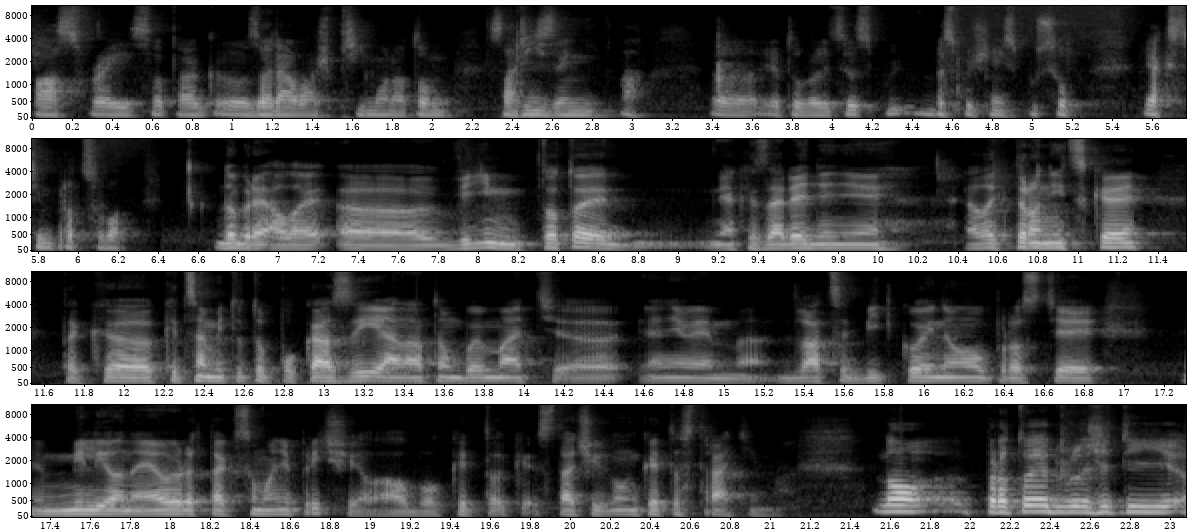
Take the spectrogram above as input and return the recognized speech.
passphrase a tak eh, zadáváš přímo na tom zařízení a eh, je to velice bezpečný způsob, jak s tím pracovat. Dobre, ale uh, vidím, toto je nejaké zariadenie elektronické, tak uh, keď sa mi toto pokazí a na tom budem mať, uh, ja neviem, 20 bitcoinov, proste milión eur, tak som ho neprišiel, alebo keď to, ke, stačí keď to stratím. No, proto je důležitý uh,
